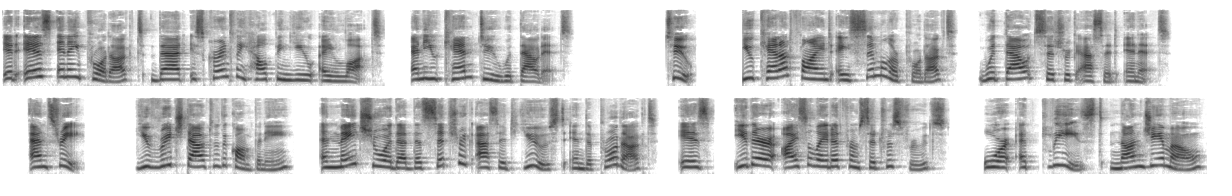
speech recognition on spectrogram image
It is in a product that is currently helping you a lot, and you can't do without it. 2. You cannot find a similar product without citric acid in it. And 3. You've reached out to the company and made sure that the citric acid used in the product is either isolated from citrus fruits or at least non GMO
